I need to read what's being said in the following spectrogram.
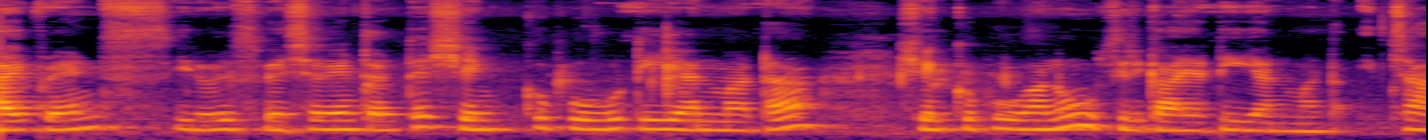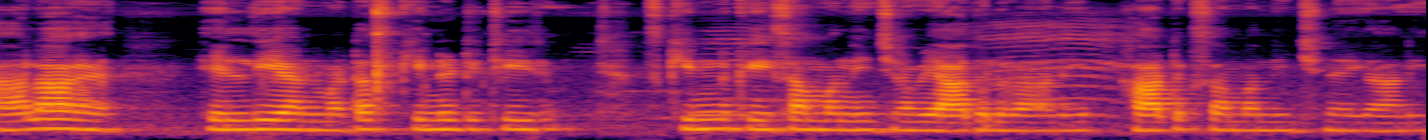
హాయ్ ఫ్రెండ్స్ ఈరోజు స్పెషల్ ఏంటంటే శంకు పువ్వు టీ అన్నమాట. శంకు పువ్వు అను ఉసిరికాయ టీ అన్నమాట. ఇది చాలా హెల్దీ అన్నమాట. స్కిన్ డిటీ స్కిన్కి సంబంధించిన వ్యాధులు కానీ హార్ట్కి సంబంధించినవి కానీ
